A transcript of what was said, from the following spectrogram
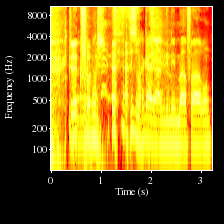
Glückwunsch. Das war keine angenehme Erfahrung.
